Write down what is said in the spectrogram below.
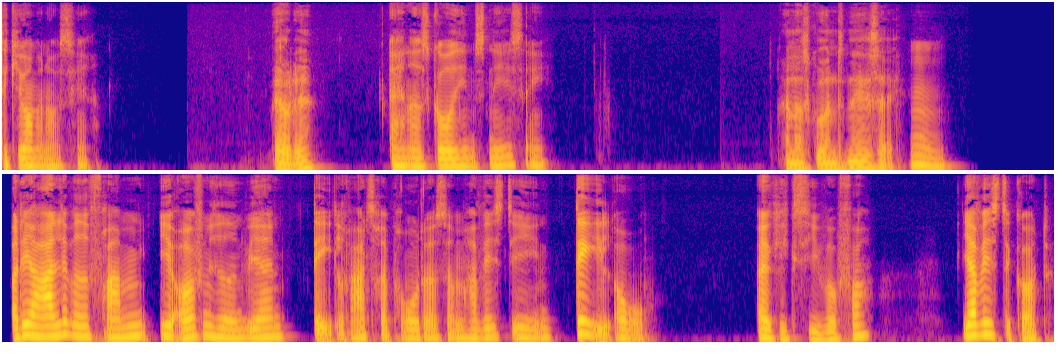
Det gjorde man også her. Hvad var det? At han havde skåret hendes næse af. Han har skåret hendes næse af? Mm. Og det har aldrig været fremme i offentligheden. Vi er en del retsreporter, som har vidst i en del år. Og jeg kan ikke sige hvorfor. Jeg vidste godt,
